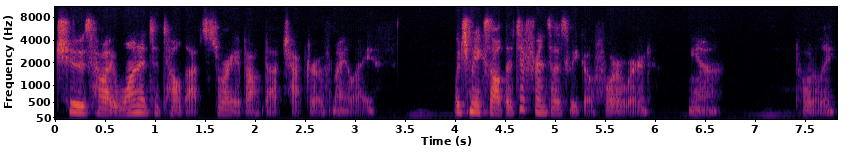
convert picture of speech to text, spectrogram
choose how I wanted to tell that story about that chapter of my life, which makes all the difference as we go forward. Yeah, totally.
